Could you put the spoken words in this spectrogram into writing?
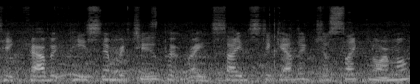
Take fabric piece number two, put right sides together just like normal.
